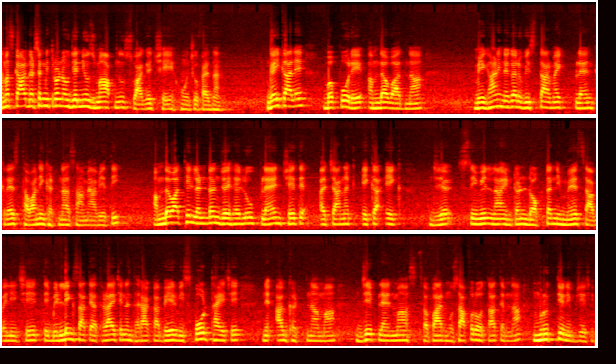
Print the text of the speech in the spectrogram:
નમસ્કાર દર્શક મિત્રો, નવજન ન્યૂઝમાં આપનું સ્વાગત છે. હું છું ફૈઝાન. ગઈકાલે બપોરે અમદાવાદના મેઘાણીનગર વિસ્તારમાં એક પ્લેન ક્રેશ થવાની ઘટના સામે આવી હતી. અમદાવાદથી લંડન જઈ રહેલું પ્લેન છે તે અચાનક એકાએક જે સિવિલના ઇન્ટર્ન ડૉક્ટરની મેસ આવેલી છે, તે બિલ્ડિંગ સાથે અથડાય છે અને ધરાકાભેર વિસ્ફોટ થાય છે ને આ ઘટનામાં જે પ્લેનમાં સવાર મુસાફરો હતા તેમના મૃત્યુ નિપજે છે.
